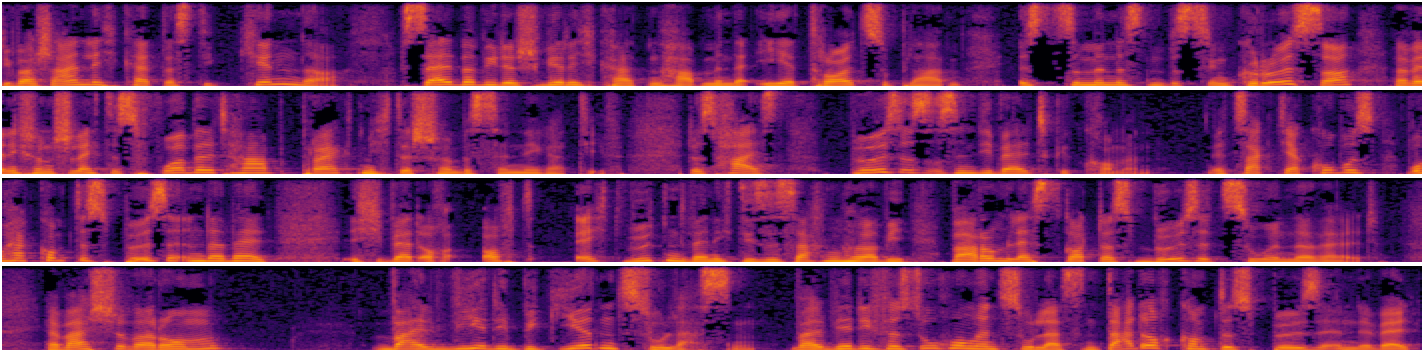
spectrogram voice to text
Die Wahrscheinlichkeit, dass die Kinder selber wieder Schwierigkeiten haben, in der Ehe treu zu bleiben, ist zumindest ein bisschen größer, weil wenn ich schon ein schlechtes Vorbild habe, prägt mich das schon ein bisschen negativ. Das heißt, Böses ist in die Welt gekommen. Jetzt sagt Jakobus, woher kommt das Böse in der Welt? Ich werde auch oft echt wütend, wenn ich diese Sachen höre, wie, warum lässt Gott das Böse zu in der Welt? Ja, weißt du warum? Weil wir die Begierden zulassen, weil wir die Versuchungen zulassen. Dadurch kommt das Böse in der Welt.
